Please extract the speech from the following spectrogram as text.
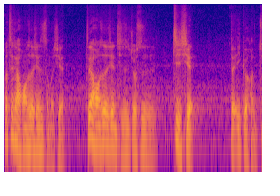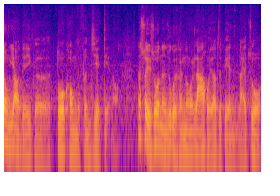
那这条黄色的线是什么线？这条黄色的线其实就是季线的一个很重要的一个多空的分界点哦。那所以说呢，如果可能够拉回到这边来做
